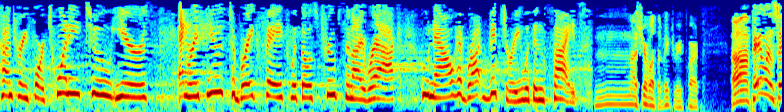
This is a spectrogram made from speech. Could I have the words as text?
country for 22 years and refused to break faith with those troops in Iraq who now have brought victory within sight. Mm, not sure about the victory part. Uh, Palin said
